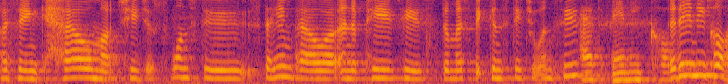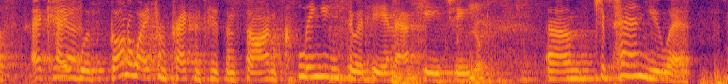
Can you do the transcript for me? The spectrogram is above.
I think, how much he just wants to stay in power and appease his domestic constituencies At any cost. at any cost. Okay, Yeah. we've gone away from pragmatism, so I'm clinging to it here now, Kiichi. Um, Japan, US.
